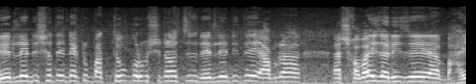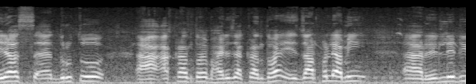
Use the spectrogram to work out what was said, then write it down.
রেড লেডির সাথে এটা একটু পার্থক্য করব সেটা হচ্ছে রেড লেডিতে আমরা সবাই জানি যে ভাইরাস দ্রুত আক্রান্ত হয় ভাইরাস আক্রান্ত হয়। যার ফলে আমি রেড লেডি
